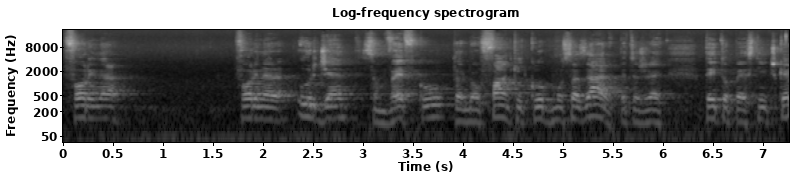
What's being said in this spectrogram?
Foreigner. Foreigner Urgent. Som v f ktorý bol funky klub, musel zahrať, pretože v tejto pesničke,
